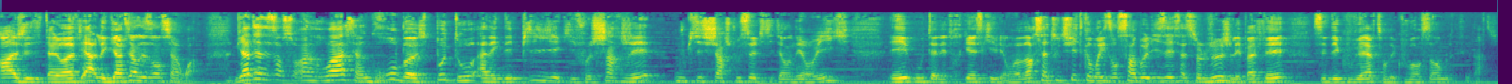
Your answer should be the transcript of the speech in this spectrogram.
Ah j'hésite, allez on va faire les gardiens des anciens rois. Gardiens des anciens rois, c'est un gros boss poteau avec des piliers qu'il faut charger, ou qui se charge tout seul si t'es en héroïque, et où t'as des trucs à esquiver. On va voir ça tout de suite, comment ils ont symbolisé ça sur le jeu, je l'ai pas fait, c'est découverte, on découvre ensemble, c'est parti.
